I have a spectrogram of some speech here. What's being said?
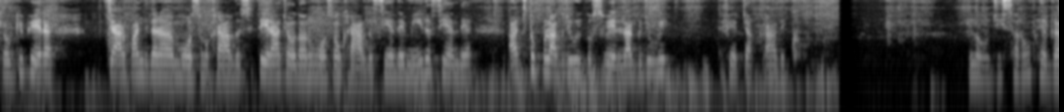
ਕਿਉਂਕਿ ਫਿਰ ਚਾਰ ਪੰਜ ਦਿਨ ਮੌਸਮ ਖਰਾਬ ਦੱਸੀ 13 14 ਨੂੰ ਮੌਸਮ ਖਰਾਬ ਦੱਸੀ ਜਾਂਦੇ ਮੀਂਹ ਦੱਸੀ ਜਾਂਦੇ ਆ, ਅੱਜ ਧੁੱਪ ਲੱਗ ਜੂਗੀ, ਕੁਛ ਸਵੇਰ ਲੱਗ ਜੂਗੀ ਤੇ ਫਿਰ ਚੱਕ ਆ ਦੇਖੋ। ਲਓ ਜੀ ਸਰੋਂ ਫਿਰ ਗ-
